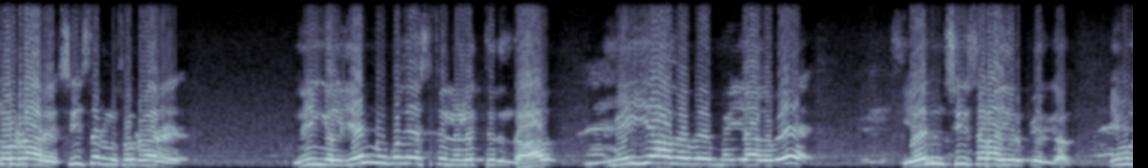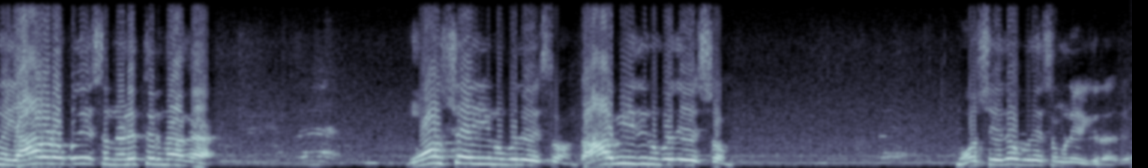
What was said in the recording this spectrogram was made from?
சொல்றாரு? சீசர்கள் சொல்றாரு. நீங்கள் என் உபதேசத்தில் நிலைத்திருந்தால் மெய்யாகவே மெய்யாகவே என் சீசரா இருப்பீர்கள். இவங்க யாரோட உபதேசம் நிலைத்திருந்தாங்க? மோசையின் உபதேசம் தாவீதின் உபதேசம். மோசே தான் உபதேசம் பண்ணியிருக்கிறாரு.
